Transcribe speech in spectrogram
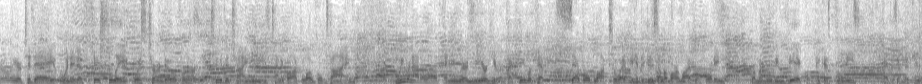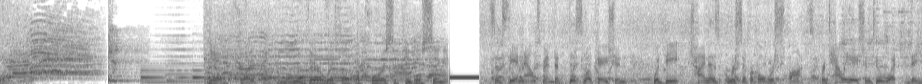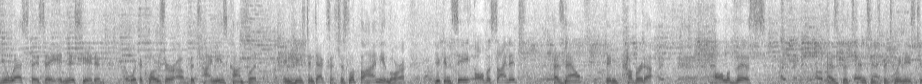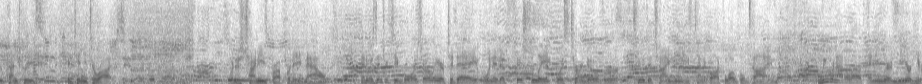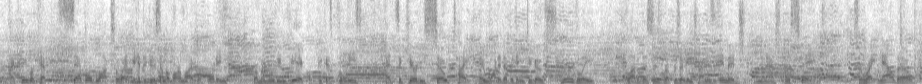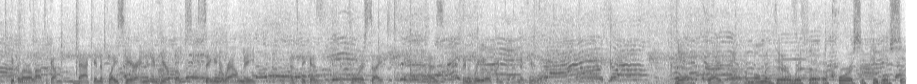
Earlier today, when it officially was turned over to the Chinese, 10 o'clock local time, we were not allowed anywhere near here. In fact, we were kept several blocks away. We had to do some of our live reporting from a moving vehicle because police had some, if you will. Yeah, quite a, a moment there with a, a chorus of people singing. Since the announcement that this location would be China's reciprocal response, retaliation to what the U.S., they say, initiated with the closure of the Chinese consulate in Houston, Texas. Just look behind me, Laura. You can see all the signage has now been covered up. All of this as the tensions between these two countries continue to rise. What is Chinese property now? And it was interesting, Boris, earlier today when it officially was turned over to the Chinese, 10 o'clock local time, we were not allowed anywhere near here. In fact, we were kept several blocks away. We had to do some of our live reporting from a moving vehicle because police had security so tight. They wanted everything to go smoothly. A lot of this is representing China's image on the national stage. So right now, though, people are allowed to come back into place here, and you can hear folks singing around me. That's because the tourist site has been reopened to them, if you will. Yeah, quite a, a moment there with a, a chorus of people singing.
